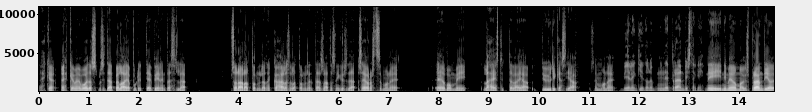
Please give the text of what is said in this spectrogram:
ehkä, ehkä me voitaisiin sitä pelaajapudjettia pienentää sillä sadalla tonnilla tai kahdella tonnilla, että saataisiin niin sitä seurasta semmoinen helpommin lähestyttävä ja tyylikäs ja semmoinen... Mielenkiintoinen mm, brändistäkin. Niin, nimenomaan, koska brändi on,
